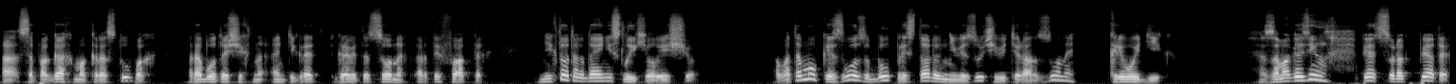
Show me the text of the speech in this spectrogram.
О сапогах-макроступах, работающих на антигравитационных артефактах, никто тогда и не слыхивал еще а потому к извозу был представлен невезучий ветеран зоны Кривой Дик. За магазин 5.45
